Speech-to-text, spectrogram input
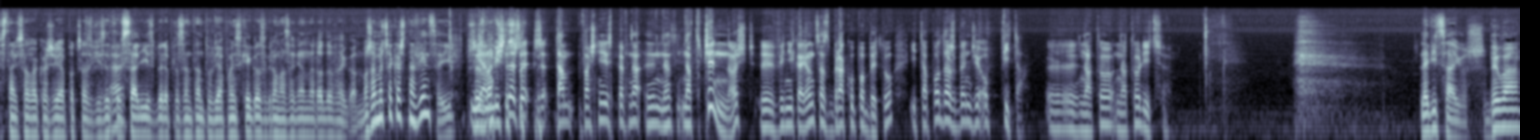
Stanisława Kozieja podczas wizyty Tak. w sali Izby Reprezentantów Japońskiego Zgromadzenia Narodowego. Możemy czekać na więcej. Ja myślę, że, że tam właśnie jest pewna y, nad- nadczynność y, wynikająca z braku pobytu i ta podaż będzie obfita. Na to, na to liczę. Lewica już była,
